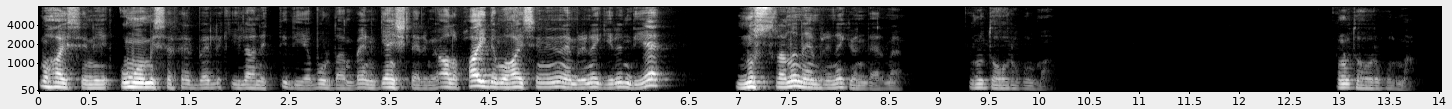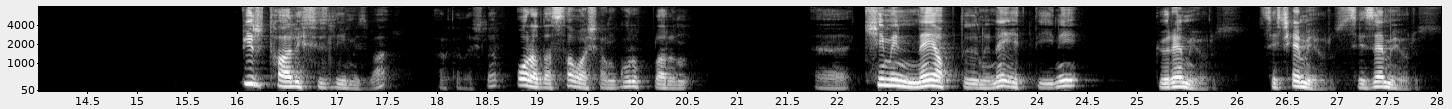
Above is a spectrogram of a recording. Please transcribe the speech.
Muhaysini umumi seferberlik ilan etti diye buradan ben gençlerimi alıp haydi Muhaysini'nin emrine girin diye Nusra'nın emrine göndermem. Bunu doğru bulmam. Bunu doğru bulmam. Bir talihsizliğimiz var arkadaşlar. Orada savaşan grupların e, kimin ne yaptığını, ne ettiğini göremiyoruz. Seçemiyoruz, sezemiyoruz.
